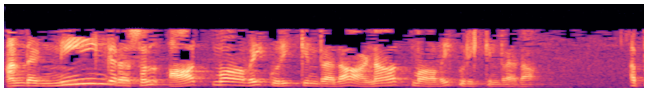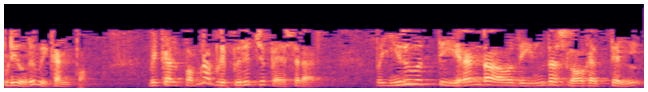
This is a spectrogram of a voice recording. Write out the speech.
அந்த நீங்கிற சொல் ஆத்மாவை குறிக்கின்றதா அனாத்மாவை குறிக்கின்றதா? அப்படி ஒரு விகல்பம். விகல்பம்னு அப்படி பிரிச்சு பேசுறார். இப்ப இருபத்தி இரண்டாவது இந்த ஸ்லோகத்தில்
